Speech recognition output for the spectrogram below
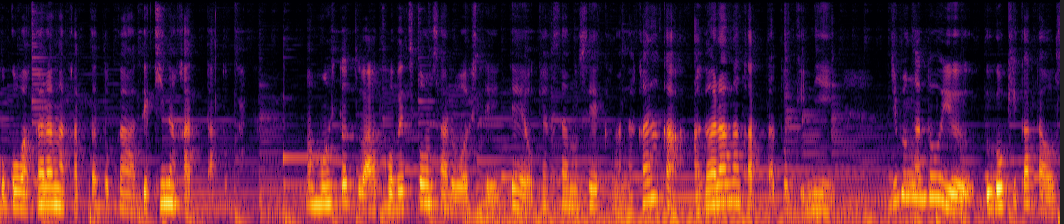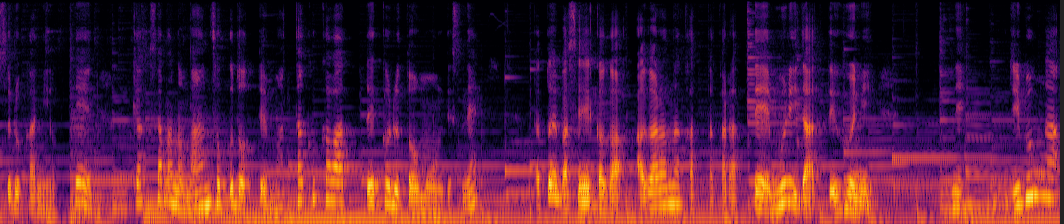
ここ分からなかったとかできなかったとか、まあ、もう一つは個別コンサルをしていてお客さんの成果がなかなか上がらなかった時に自分がどういう動き方をするかによってお客様の満足度って全く変わってくると思うんですね。例えば成果が上がらなかったからって無理だっていうふうにね自分が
